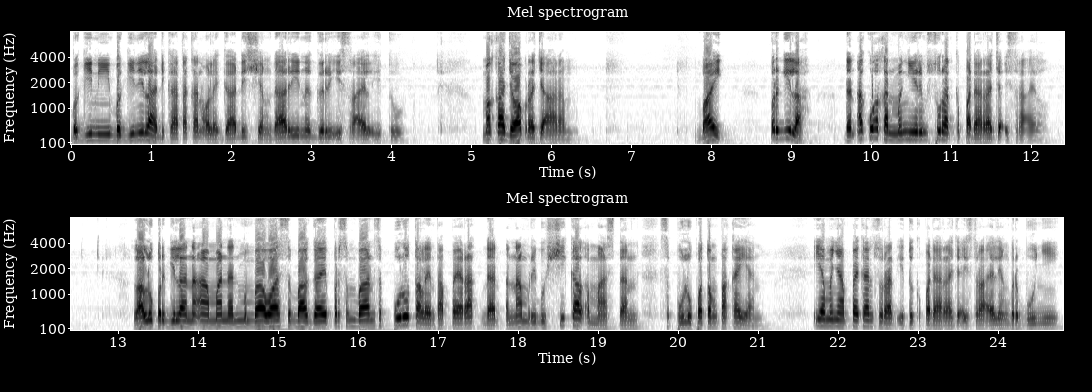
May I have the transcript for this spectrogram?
Begini-beginilah dikatakan oleh gadis yang dari negeri Israel itu. Maka jawab Raja Aram, Baik, pergilah, dan aku akan mengirim surat kepada Raja Israel. Lalu pergilah Naaman dan membawa sebagai persembahan sepuluh talenta perak dan enam ribu shikal emas dan sepuluh potong pakaian. Ia menyampaikan surat itu kepada Raja Israel yang berbunyi,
